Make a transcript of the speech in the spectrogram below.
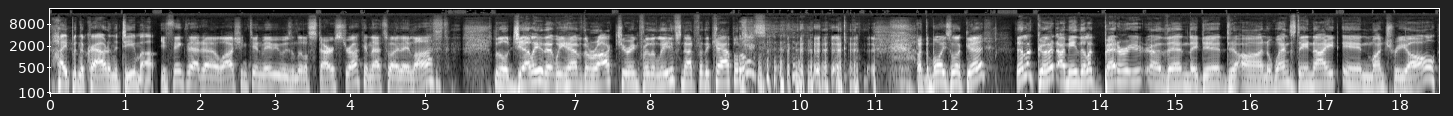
hyping the crowd and the team up. you think that uh, Washington maybe was a little starstruck, and that's why they lost? Little jelly that we have The Rock cheering for the Leafs, not for the Capitals. but the boys look good. They look good. I mean, they look better uh, than they did on Wednesday night in Montreal.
